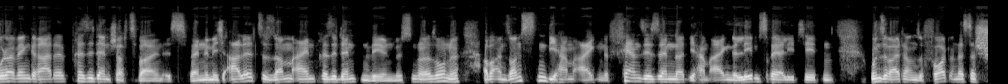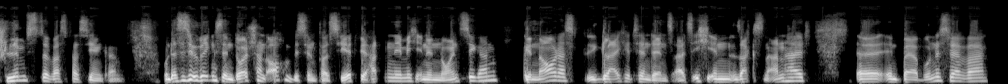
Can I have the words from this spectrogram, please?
oder wenn gerade Präsidentschaftswahlen ist, wenn nämlich alle zusammen einen Präsidenten wählen müssen oder so. Ne? Aber ansonsten, die haben eigene Fernsehsender, die haben eigene Lebensrealitäten und so weiter und so fort. Und das ist das Schlimmste, was passieren kann. Und das ist übrigens in Deutschland auch ein bisschen passiert. Wir hatten nämlich in den 90ern genau das die gleiche Tendenz. Als ich in Sachsen-Anhalt äh, in, bei der Bundeswehr war,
